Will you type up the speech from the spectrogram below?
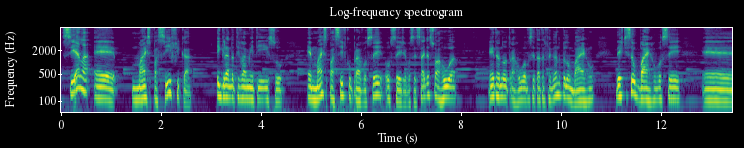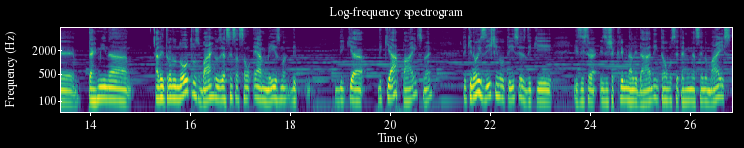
se ela é mais pacífica e gradativamente isso é mais pacífico para você, ou seja, você sai da sua rua, entra noutra rua, você está trafegando pelo bairro, deste seu bairro você é, termina adentrando noutros bairros e a sensação é a mesma de, de, que, a, de que há paz, né? De que não existem notícias de que existe, existe a criminalidade, então você termina sendo mais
